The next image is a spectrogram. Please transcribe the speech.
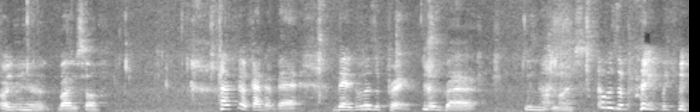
Are you in here by yourself? I feel kind of bad. Babe, it was a prank. That's bad. It's not nice. It was a prank, baby.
